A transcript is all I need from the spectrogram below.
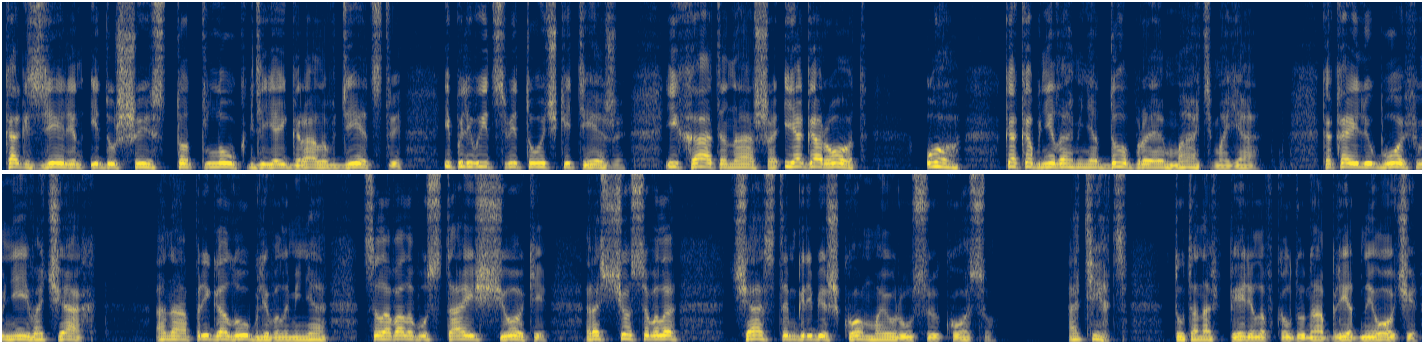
Как зелен и душист тот луг, где я играла в детстве, и полевые цветочки те же, и хата наша, и огород. О, как обняла меня добрая мать моя! Какая любовь у ней в очах! Она приголубливала меня, целовала в уста и щеки, расчесывала частым гребешком мою русую косу. «Отец!» — тут она вперила в колдуна бледные очи.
